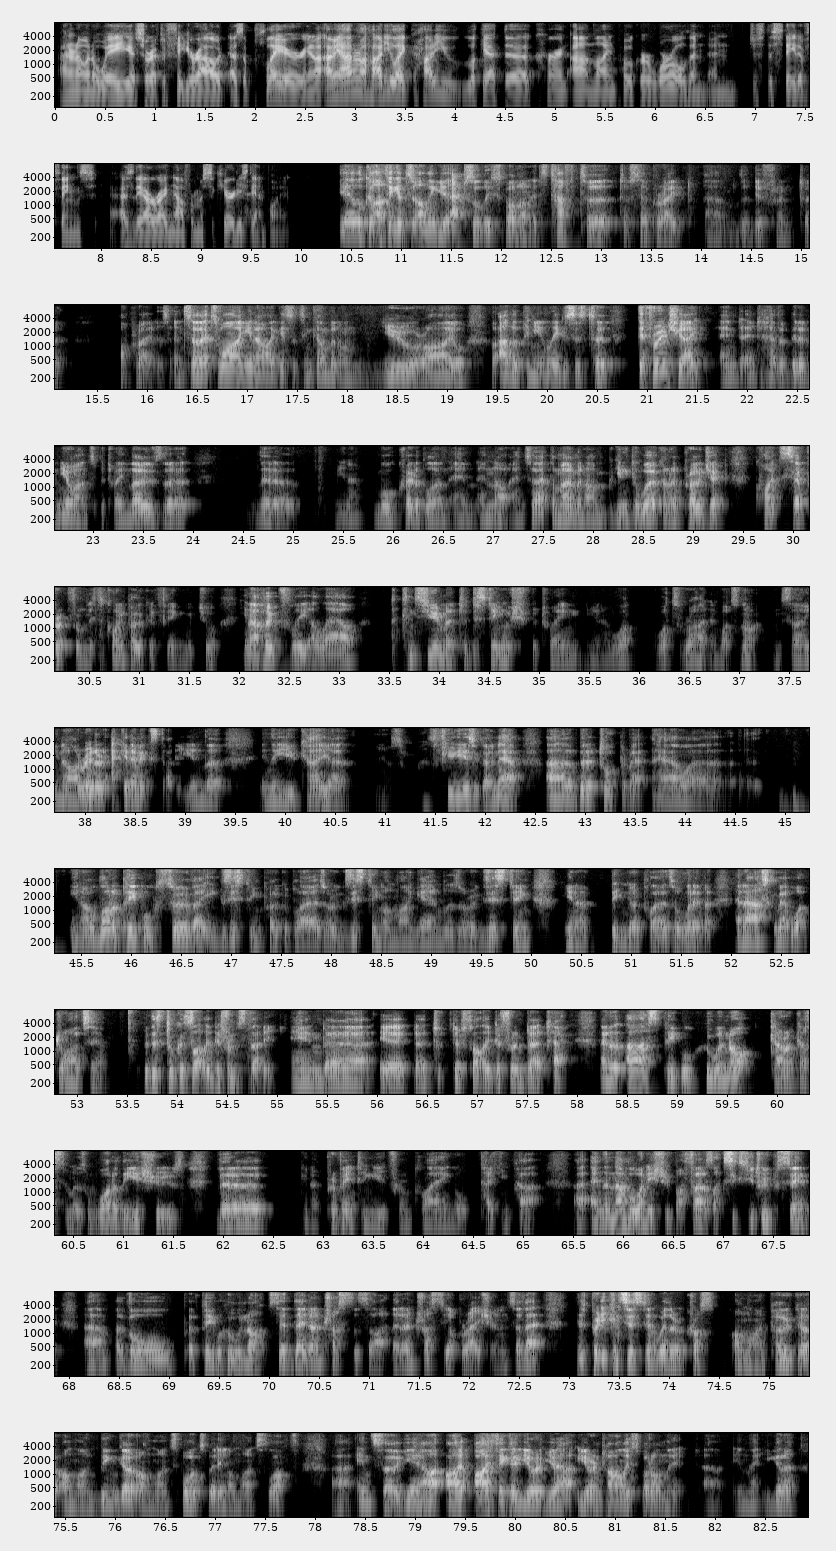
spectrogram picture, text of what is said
I don't know, in a way you sort of have to figure out as a player, you know, I mean, I don't know. How do you like, how do you look at the current online poker world and, and just the state of things as they are right now from a security standpoint? Yeah, look, I think it's, I think you're absolutely spot on. It's tough to, to separate um, the different uh, operators. And so that's why, you know, I guess it's incumbent on you or I or, or other opinion leaders is to differentiate and, and to have a bit of nuance between those that are, that are you know more credible and, and, and not. And so at the moment, I'm beginning to work on a project quite separate from this coin poker thing, which will you know hopefully allow a consumer to distinguish between you know what what's right and what's not. And so you know I read an academic study in the in the UK. Uh, a few years ago now, uh, but it talked about how uh, you know a lot of people survey existing poker players or existing online gamblers or existing you know bingo players or whatever and ask about what drives them but this took a slightly different study and uh, it uh, took a slightly different uh, tack. And it asked people who were not current customers? What are the issues that are you know preventing you from playing or taking part uh, and the number one issue by far is like 62% um, of all of people who were not said they don't trust the site they don't trust the operation and so that is pretty consistent whether across online poker online bingo online sports betting online slots uh, and so yeah I, I, think you're, you're you're entirely spot on there uh, in that you you know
